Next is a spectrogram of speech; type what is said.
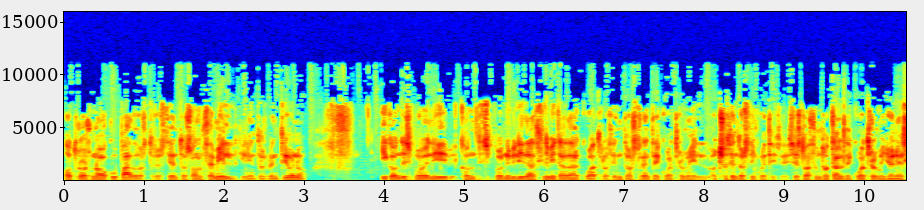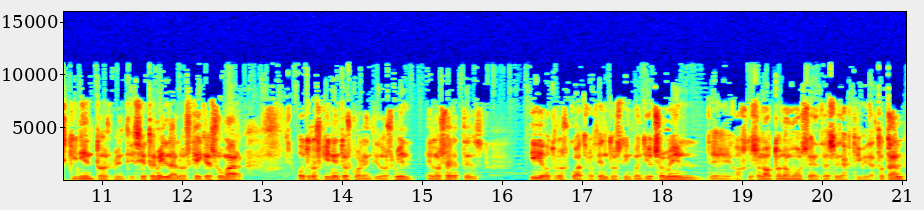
otros no ocupados 311.521 y con, disponibilidad limitada 434.856. Esto hace un total de 4.527.000 a los que hay que sumar otros 542.000 en los ERTES y otros 458.000 de los que son autónomos en cese de actividad. Total,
